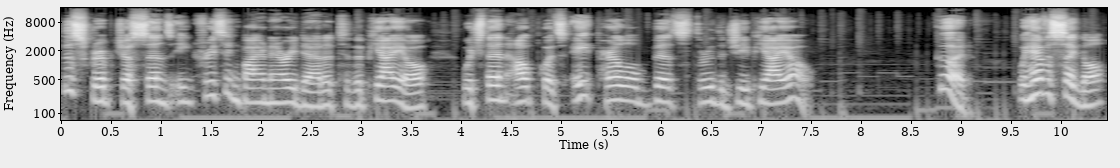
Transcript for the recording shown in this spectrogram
This script just sends increasing binary data to the PIO, which then outputs 8 parallel bits through the GPIO. Good, we have a signal,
